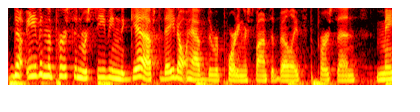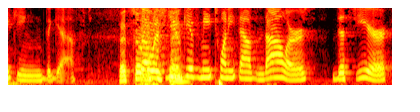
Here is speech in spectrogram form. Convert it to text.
no, even the person receiving the gift, they don't have the reporting responsibility. It's the person making the gift. That's so so if you give me twenty thousand dollars this year,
